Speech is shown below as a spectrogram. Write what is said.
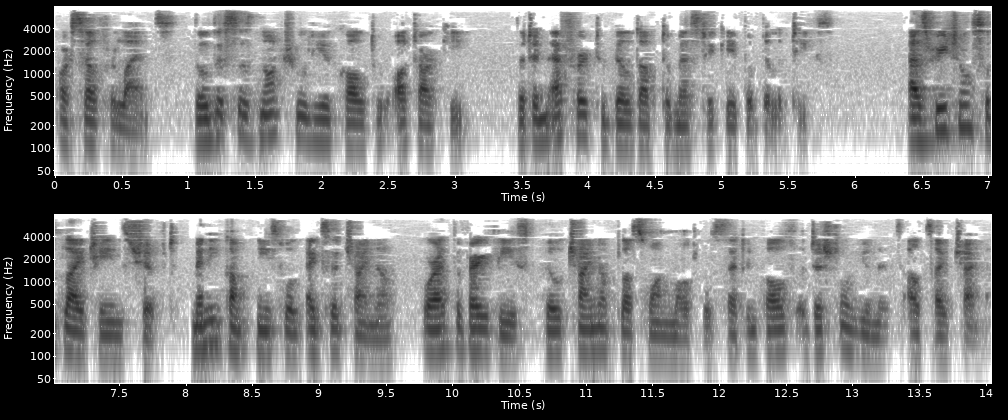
or self-reliance, though this is not truly a call to autarky, but an effort to build up domestic capabilities. As regional supply chains shift, many companies will exit China, or at the very least build China plus one models that involve additional units outside China.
